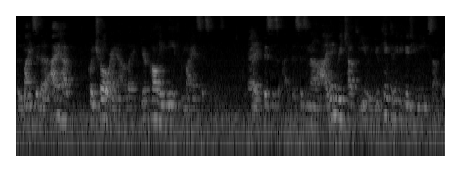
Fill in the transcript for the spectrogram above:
the mindset that I have control right now. Like, you're calling me for my assistance. Right. Like this is this is not. I didn't reach out to you. You came to me because you need something.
